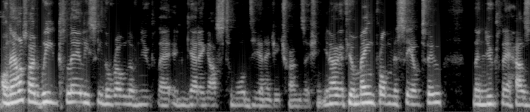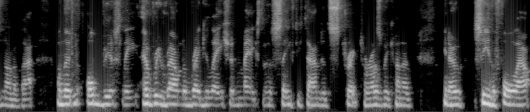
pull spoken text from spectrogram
on our side, we clearly see the role of nuclear in getting us towards the energy transition. You know, if your main problem is CO2, then nuclear has none of that. And then obviously, every round of regulation makes the safety standards stricter as we kind of, you know, see the fallout,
